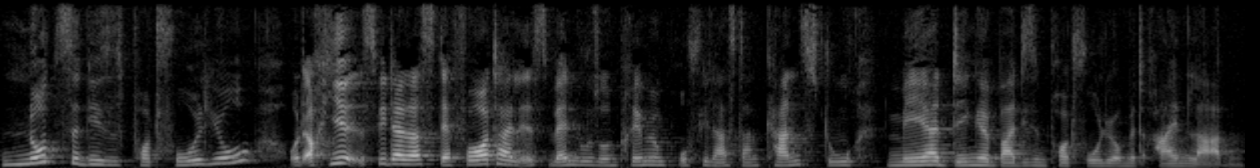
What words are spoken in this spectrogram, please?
nutze dieses Portfolio und auch hier ist wieder das, der Vorteil ist, wenn du so ein Premium-Profil hast, dann kannst du mehr Dinge bei diesem Portfolio mit reinladen.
